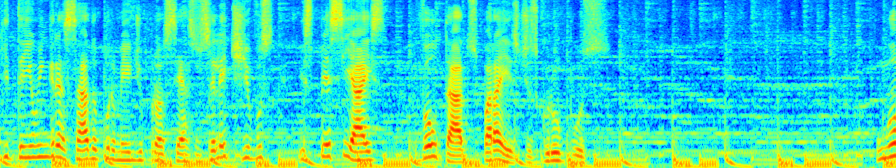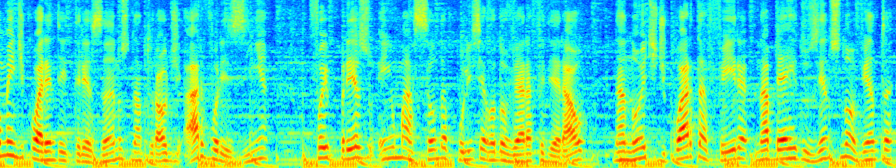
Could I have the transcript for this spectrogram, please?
que tenham ingressado por meio de processos seletivos especiais voltados para estes grupos. Um homem de 43 anos, natural de Arvorezinha, foi preso em uma ação da Polícia Rodoviária Federal na noite de quarta-feira na BR-290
